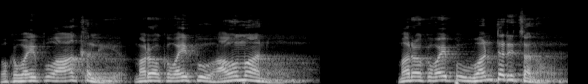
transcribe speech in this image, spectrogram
ఒకవైపు ఆకలి మరొక వైపు అవమానం మరొక వైపు ఒంటరితనం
